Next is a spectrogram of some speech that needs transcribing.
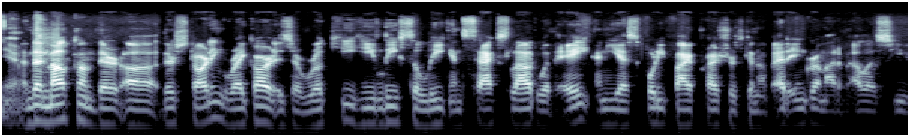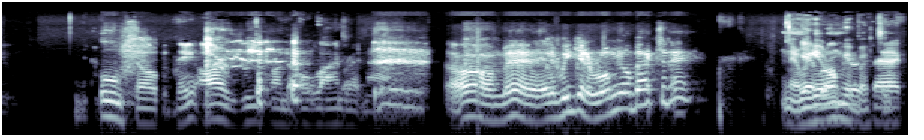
Yeah. And then Malcolm, their uh, their starting right guard is a rookie. He leads the league in sacks allowed with eight, and he has 45 pressures getting up. Ed Ingram out of LSU. Oof. So they are weak on the O line right now. Oh man, and we get a Romeo back today. Yeah, we get Romeo back. back.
